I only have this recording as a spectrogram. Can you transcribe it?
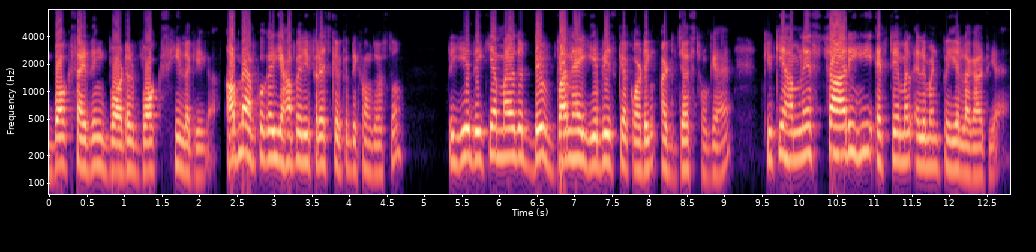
बॉक्स साइजिंग बॉर्डर बॉक्स ही लगेगा। अब मैं आपको अगर यहाँ पे रिफ्रेश करके दिखाऊँ दोस्तों तो ये देखिए हमारा जो डिव वन है, ये भी इसके अकॉर्डिंग एडजस्ट हो गया है, क्योंकि हमने सारी ही एचटीएमएल एलिमेंट में ये लगा दिया है।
